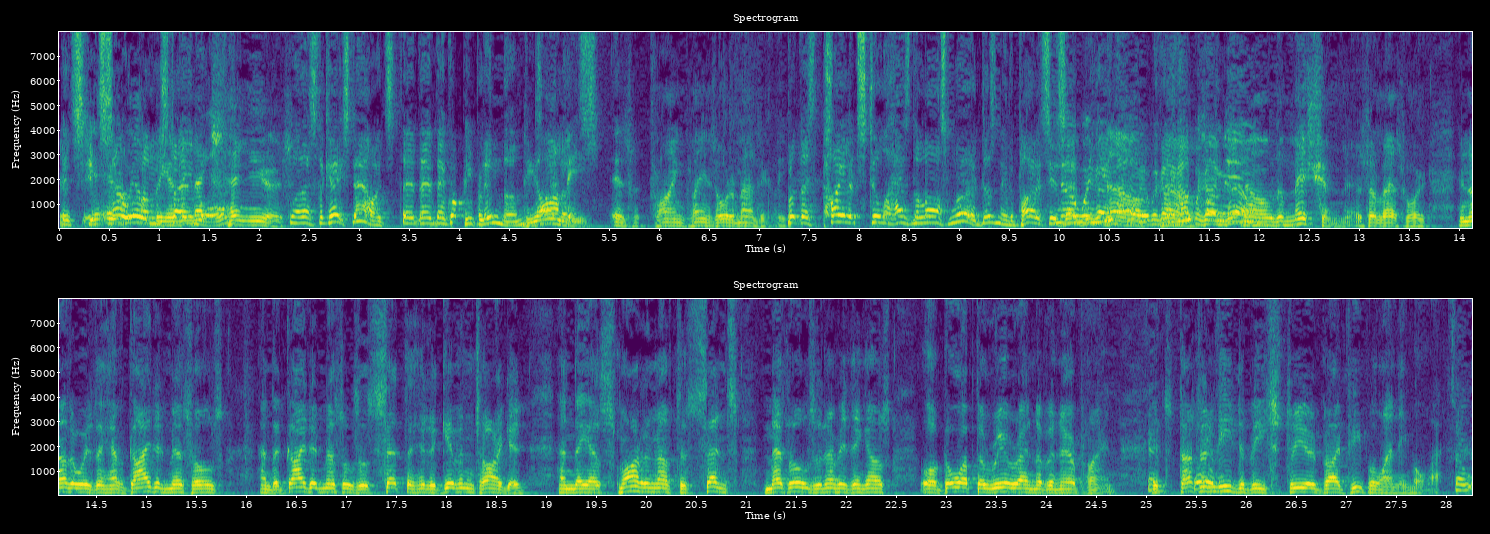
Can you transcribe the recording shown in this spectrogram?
It's it's it so will be in unstable. the next 10 years. Well, that's the case now. It's they, they, they've got people in them. The pilots. Army is flying planes automatically. But the pilot still has the last word, doesn't he? The pilot says, No, "We're when going you- that way, we're going No, up, we're going down." No, the mission is the last word. In other words, they have guided missiles, and the guided missiles are set to hit a given target, and they are smart enough to sense metals and everything else, or go up the rear end of an airplane. It doesn't if- need to be steered by people anymore. So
